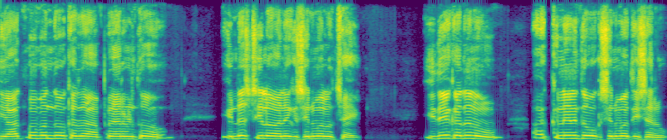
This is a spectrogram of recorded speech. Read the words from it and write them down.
ఈ ఆత్మబంధువు కథ ప్రేరణతో ఇండస్ట్రీలో అనేక సినిమాలు వచ్చాయి. ఇదే కథను అక్కినేనితో ఒక సినిమా తీశారు.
